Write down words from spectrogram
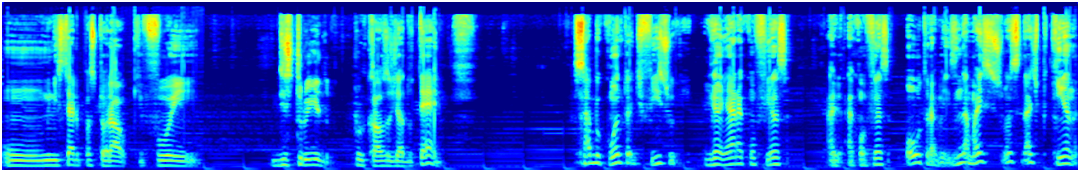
um ministério pastoral que foi destruído por causa de adultério, sabe o quanto é difícil ganhar a confiança, a, a confiança outra vez, ainda mais se uma cidade pequena.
